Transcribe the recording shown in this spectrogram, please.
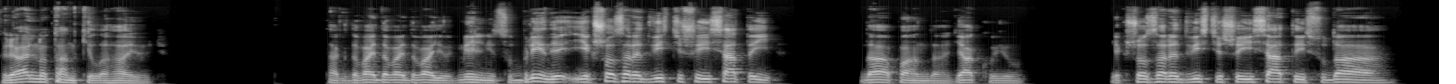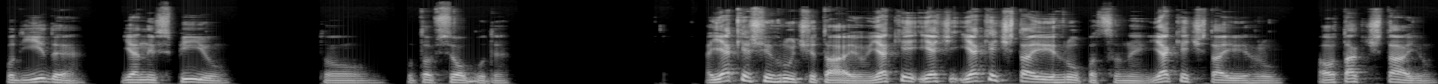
Реально танки лагають. Так, давай, давай, давай, мельницю. Блін, якщо зараз 260-й. Да, панда, дякую. Якщо зараз 260-й сюди під'їде, я не вспію, то тут все буде. А як я ж ігру читаю? Як я, я, як я читаю ігру, пацани? Як я читаю ігру? А отак читаю.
